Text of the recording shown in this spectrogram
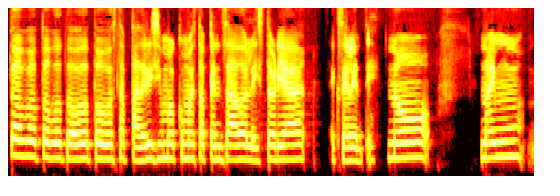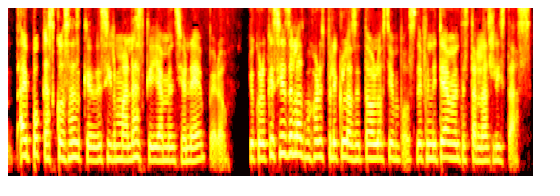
todo, todo, todo, todo está padrísimo. Cómo está pensado la historia, excelente. No, no hay, hay pocas cosas que decir malas que ya mencioné, pero yo creo que sí es de las mejores películas de todos los tiempos. Definitivamente están las listas.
